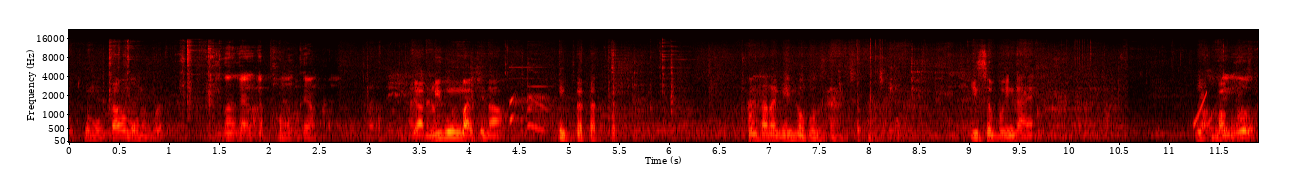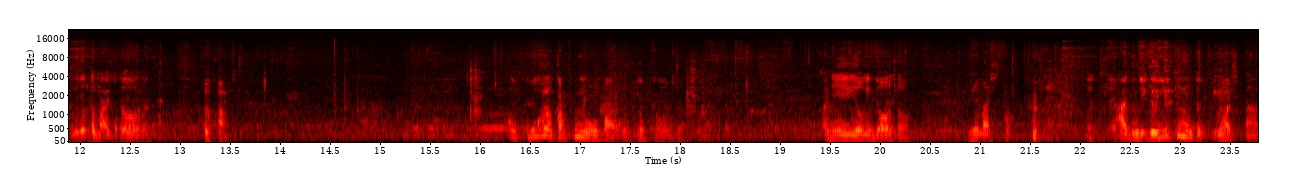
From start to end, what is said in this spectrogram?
어떻게 뭐 따로 먹는 거야? 이건 그냥 이렇게 퍼먹 그냥 퍼먹. 야 미국 맛이 나. 한 사람이 거 보자. 있어 보인다. 야, 이거 이것도 맛있어. 그러니까. 어, 고기랑 같이 먹어봐. 이것도. 아니 여기 넣어서. 되게 맛있어. 아 근데 이거 이렇게 먹으니까 되게 맛있다.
